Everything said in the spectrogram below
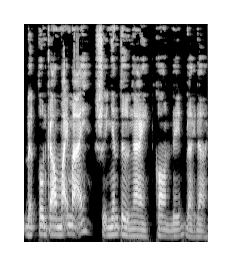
được tôn cao mãi mãi, sự nhân từ Ngài còn đến đời đời.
